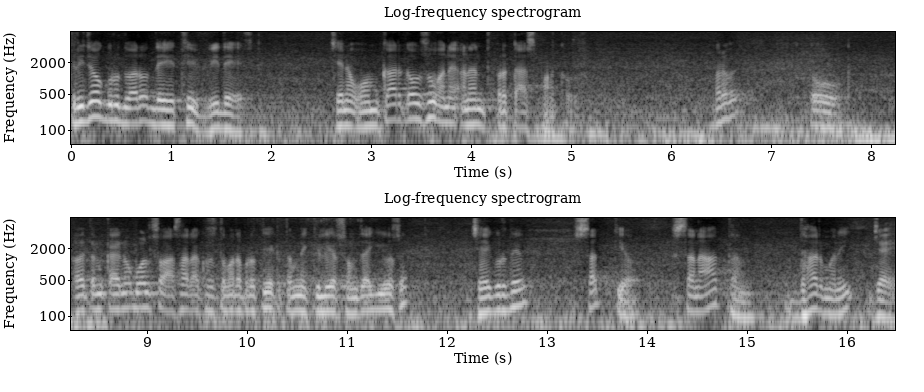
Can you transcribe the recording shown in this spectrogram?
ત્રીજો ગુરુદ્વારો દેહથી વિદેહ છે. જેને ઓમકાર કહું છું અને અનંત પ્રકાશ પણ કહું છું. બરાબર? તો હવે તમે કાંઈ ન બોલશો, આશા રાખું છું તમારા પ્રત્યે કે તમને ક્લિયર સમજાઈ ગયું હશે. જય ગુરુદેવ. સત્ય, સનાતન, ધર્મની જય.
